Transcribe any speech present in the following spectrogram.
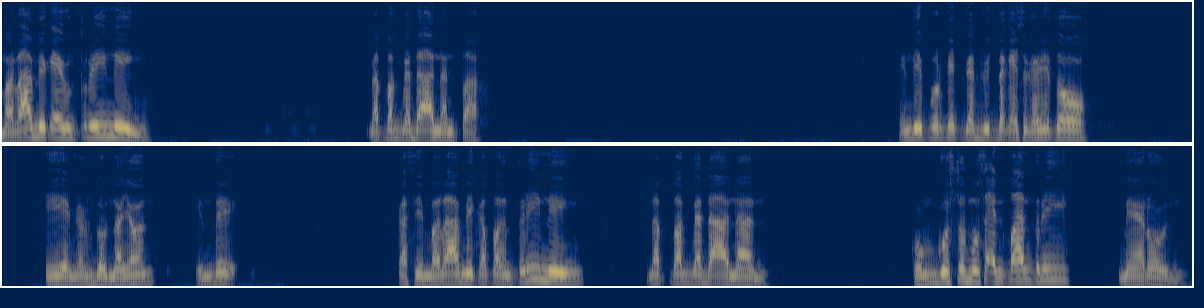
Marami kayong training na pagdadaanan pa. Hindi porket graduate na kayo sa ganito, eh hanggang doon na yon. Hindi. Kasi marami ka pang training na pagdadaanan. Kung gusto mo sa infantry, meron.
